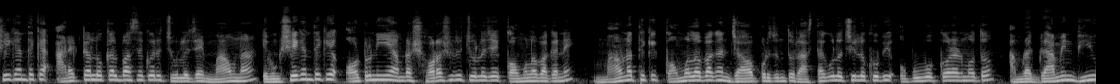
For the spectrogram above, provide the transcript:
সেখান থেকে আরেকটা লোকাল বাসে করে চলে যাই মাওনা এবং সেখান থেকে অটো নিয়ে আমরা সরাসরি চলে যাই কমলা বাগানে মাওনা থেকে কমলা বাগান যাওয়া পর্যন্ত রাস্তাগুলো ছিল খুবই উপভোগ করার মতো। আমরা গ্রামীণ ভিউ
